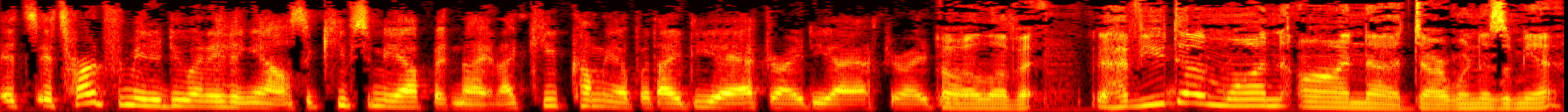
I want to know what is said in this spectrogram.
it's it's hard for me to do anything else. It keeps me up at night. and I keep coming up with idea after idea after idea. Oh, I love it. Have you done one on uh, Darwinism yet?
